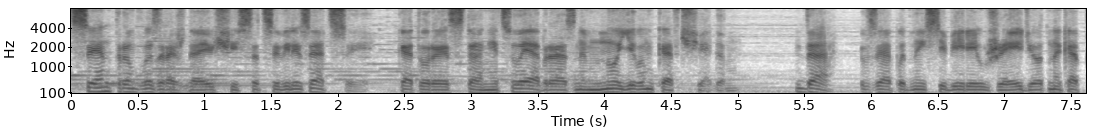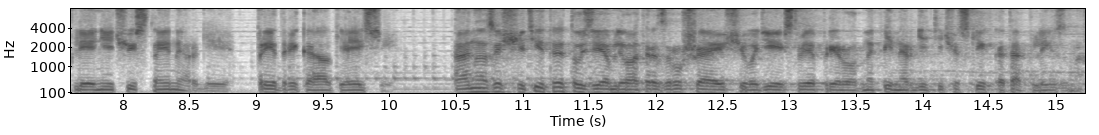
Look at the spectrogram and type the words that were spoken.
центром возрождающейся цивилизации, которая станет своеобразным Ноевым ковчегом. Да, в Западной Сибири уже идет накопление чистой энергии, предрекал Кейси. Она защитит эту землю от разрушающего действия природных энергетических катаклизмов.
